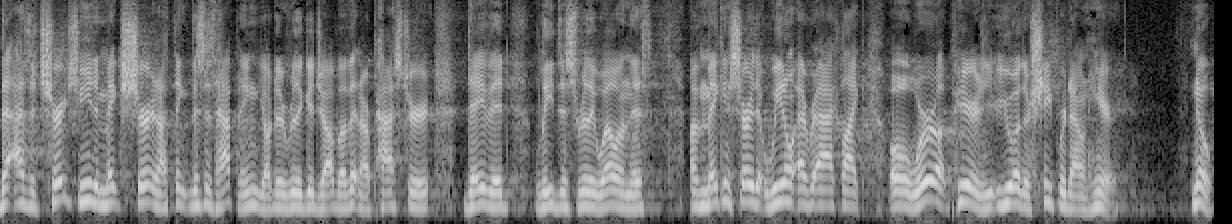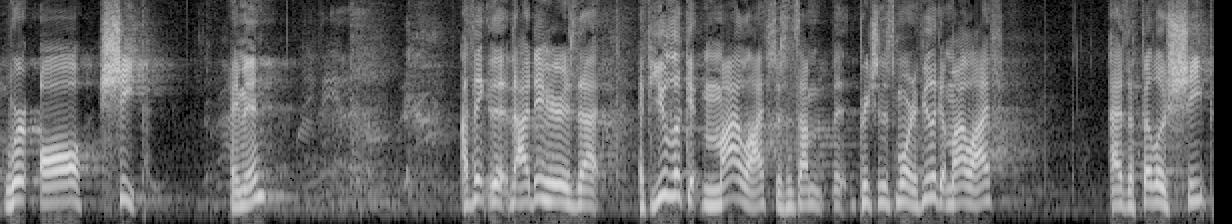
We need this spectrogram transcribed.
that as a church, you need to make sure, and I think this is happening. Y'all did a really good job of it, and our pastor David leads us really well in this of making sure that we don't ever act like, oh, we're up here, you other sheep are down here. No, we're all sheep. Amen? I think the idea here is that if you look at my life, so since I'm preaching this morning, if you look at my life as a fellow sheep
